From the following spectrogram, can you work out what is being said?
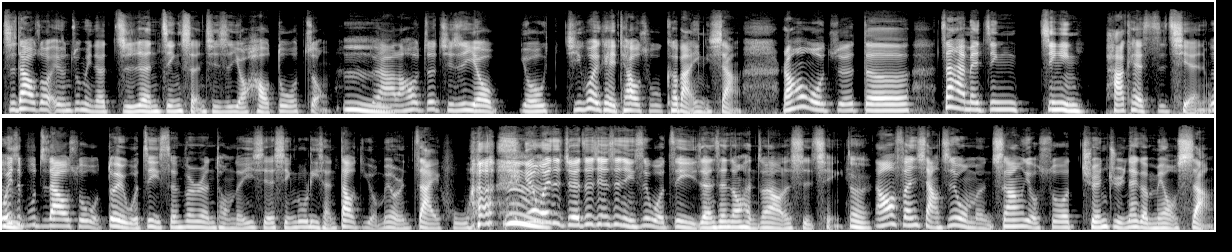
知道说，原住民的职人精神其实有好多种。嗯，对啊，然后这其实也有。有机会可以跳出刻板印象，然后我觉得在还没经经营 Podcast 之前，嗯、我一直不知道说我对我自己身份认同的一些心路历程到底有没有人在乎，嗯、因为我一直觉得这件事情是我自己人生中很重要的事情。对，然后分享，其实我们刚刚有说选举那个没有上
